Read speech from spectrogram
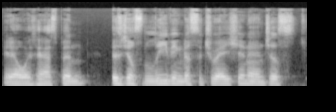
it always has been, is just leaving the situation and just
